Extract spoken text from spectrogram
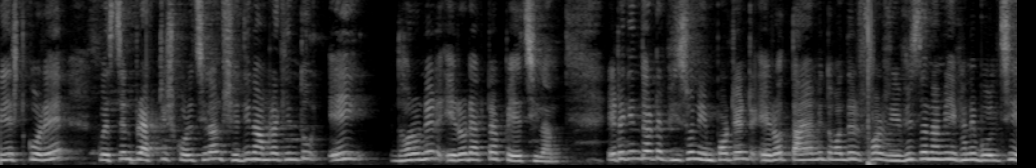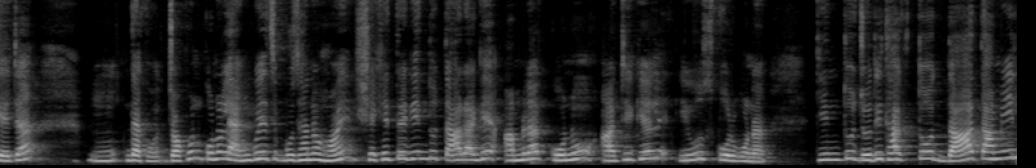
বেস্ট করে কোয়েশ্চেন প্র্যাকটিস করেছিলাম, সেদিন আমরা কিন্তু এই ধরনের এরর একটা পেয়েছিলাম। এটা কিন্তু একটা ভীষণ ইম্পর্ট্যান্ট এরর তাই আমি তোমাদের ফর রিভিশন আমি এখানে বলছি এটা। দেখো, যখন কোনো ল্যাঙ্গুয়েজ বোঝানো হয়, সেক্ষেত্রে কিন্তু তার আগে আমরা কোনো আর্টিকেল ইউজ করব না। কিন্তু যদি থাকতো দা তামিল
